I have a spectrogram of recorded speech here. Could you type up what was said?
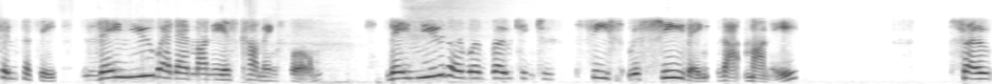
sympathy. They knew where their money is coming from. They knew they were voting to cease receiving that money so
